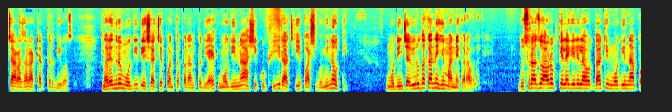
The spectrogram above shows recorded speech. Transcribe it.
चार हजार अठ्ठ्याहत्तर दिवस. नरेंद्र मोदी देशाचे पंतप्रधानपदी आहेत. मोदींना अशी कुठलीही राजकीय पार्श्वभूमी नव्हती. मोदींच्या विरोधकांना हे मान्य करावं लागेल. दुसरा जो आरोप केला गेलेला होता की मोदींना प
